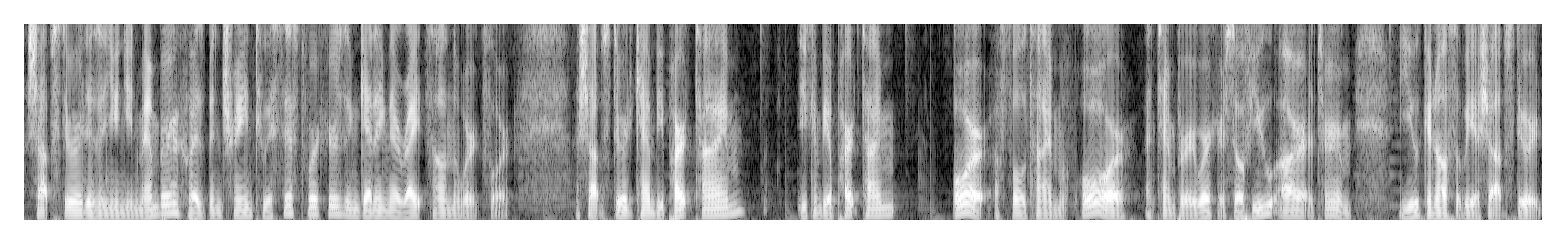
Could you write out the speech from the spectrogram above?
A shop steward is a union member who has been trained to assist workers in getting their rights on the work floor. A shop steward can be part time, you can be a part time or a full time or a temporary worker. So if you are a term, you can also be a shop steward.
